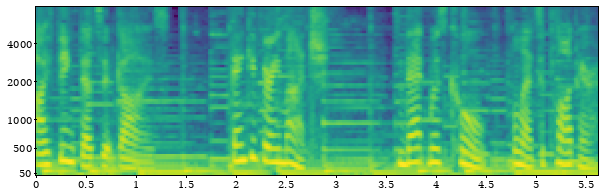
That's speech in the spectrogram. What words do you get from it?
I think that's it guys. Thank you very much. That was cool. Let's applaud her.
